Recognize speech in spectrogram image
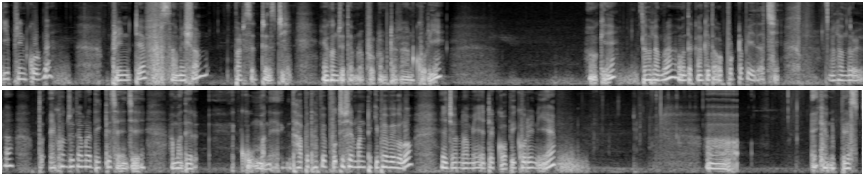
কি প্রিন্ট করবে? Print F summation percentage D এখন যদি আমরা প্রোগ্রামটা রান করি ওকে তাহলে আমরা আমাদের কাঙ্ক্ষিত আউটপুটটা পেয়ে যাচ্ছি। আলহামদুলিল্লাহ। তো এখন যদি আমরা দেখতে চাই যে আমাদের মানে ধাপে ধাপে পঁচিশের মানটা কীভাবে হলো, এই জন্য আমি এটা কপি করে নিয়ে এখানে পেস্ট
